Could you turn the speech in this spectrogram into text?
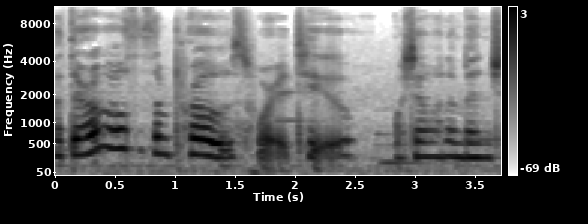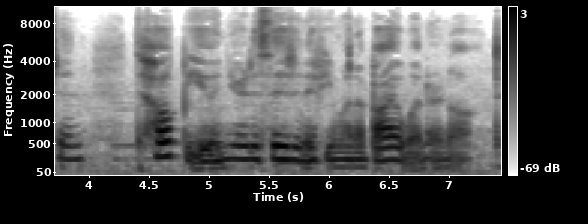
But there are also some pros for it too, which I want to mention to help you in your decision if you want to buy one or not.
